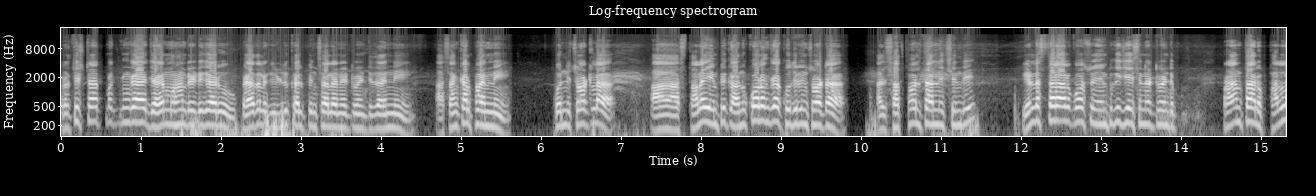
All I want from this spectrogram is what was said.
ప్రతిష్టాత్మకంగా జగన్మోహన్ రెడ్డి గారు పేదలకు ఇళ్ళు కల్పించాలనేటువంటి దాన్ని ఆ సంకల్పాన్ని కొన్ని చోట్ల ఆ స్థల ఎంపిక అనుకూలంగా కుదిరిన చోట అది సత్ఫలితాలను ఇచ్చింది. ఇళ్ళ స్థలాల కోసం ఎంపిక చేసినటువంటి ప్రాంతాలు పల్ల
